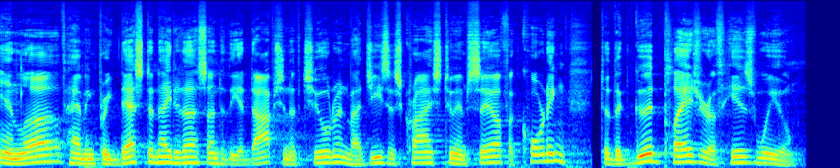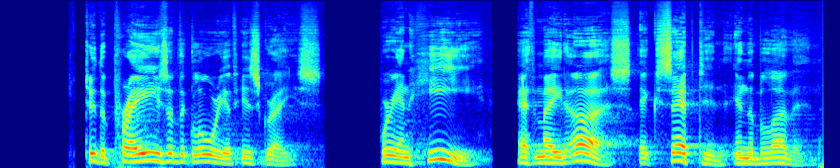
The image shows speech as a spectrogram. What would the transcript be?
in love, having predestinated us unto the adoption of children by Jesus Christ to Himself, according to the good pleasure of His will, to the praise of the glory of His grace, wherein He hath made us accepted in the beloved.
